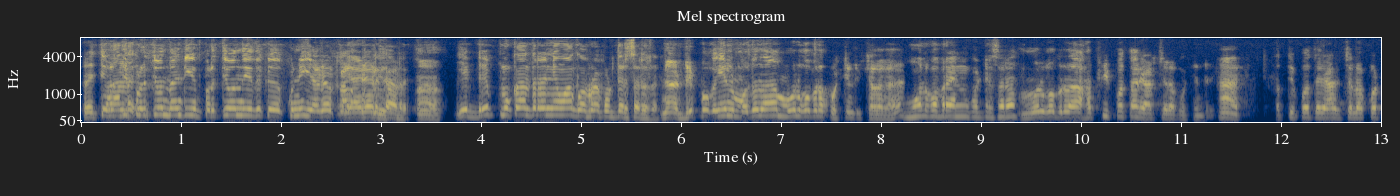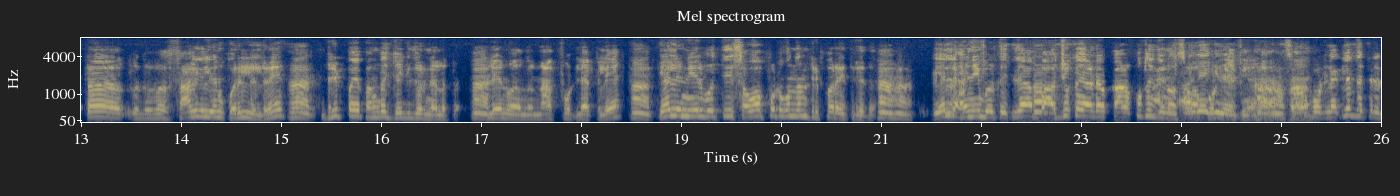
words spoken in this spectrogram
ಪ್ರತಿ ಒಂದ್ ಪ್ರತಿ- ಪ್ರತಿಯೊಂದ್ ಅಂಟಿಗೆ ಪ್ರತಿಯೊಂದು ಇದಕ್ಕೆ ಕುನಿಗೆ ಎರಡೆರಡು ಕಾಳು ಎರಡೆರಡು ಕಾಳು ರೀ. ಹಾ. ಈ ಡ್ರಿಪ್ ಮುಖಾಂತರ ನೀವು ಗೊಬ್ಬರ ಕೊಡ್ತೀರಿ ಸರ್ ಅದು? ನಾ ಡ್ರಿಪ್ ಇಲ್ಲಿ ಮೊದಲ ಮೂಲ ಗೊಬ್ಬರ ಕೊಟ್ಟಿನ್ರಿ ಕೆಳಗ. ಮೂಲ ಗೊಬ್ಬರ ಏನ್ ಕೊಟ್ಟಿರಿ ಸರ್? ಮೂಲ ಗೊಬ್ಬರ ಹತ್ತು ಇಪ್ಪತ್ತಾರು ಎರಡ್ ಚೀಲ ಕೊಟ್ಟಿನ್ರಿ. ಹಾ. ಹತ್ತು ಇಪ್ಪತ್ತೈದು ಎರಡು ಚೀಲ ಕೊಟ್ಟ ಸಾಲಿಗೆ ಏನು ಕೊರಿಲಿಲ್ರಿ? ಡ್ರಿಪ್ ಪೈಪ್ ಹಂಗ ಜಗಿದ್ರು ನೆಲಕ್ಕೆ. ಹಾ. ಏನು ಒಂದು ನಾಲ್ಕು ಫುಟ್ ಲೆಕ್ಕಲಿ. ಎಲ್ಲಿ ನೀರ್ ಬತ್ತಿ ಸವಾ ಫುಟ್ ಒಂದೊಂದ್ ಡ್ರಿಪ್ಪರ್ ಐತ್ರಿ ಇದು. ಹಾ ಎಲ್ಲಿ ಹನಿ ಬರ್ತೈತಿ ಬಾಜುಕ ಎರಡ್ ಕಾಳು ಕೂತಿದ್ವಿ ನಾವು ಸವಾ ಫುಟ್ ಲೆಕ್ಕಲಿ. ಸವಾ ಫುಟ್ ಲೆಕ್ಕಲಿ ಬಿತ್ರಿ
